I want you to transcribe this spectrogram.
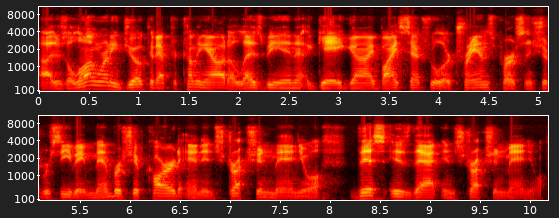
uh, there's a long running joke that after coming out, a lesbian, a gay guy, bisexual, or trans person should receive a membership card and instruction manual. This is that instruction manual.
